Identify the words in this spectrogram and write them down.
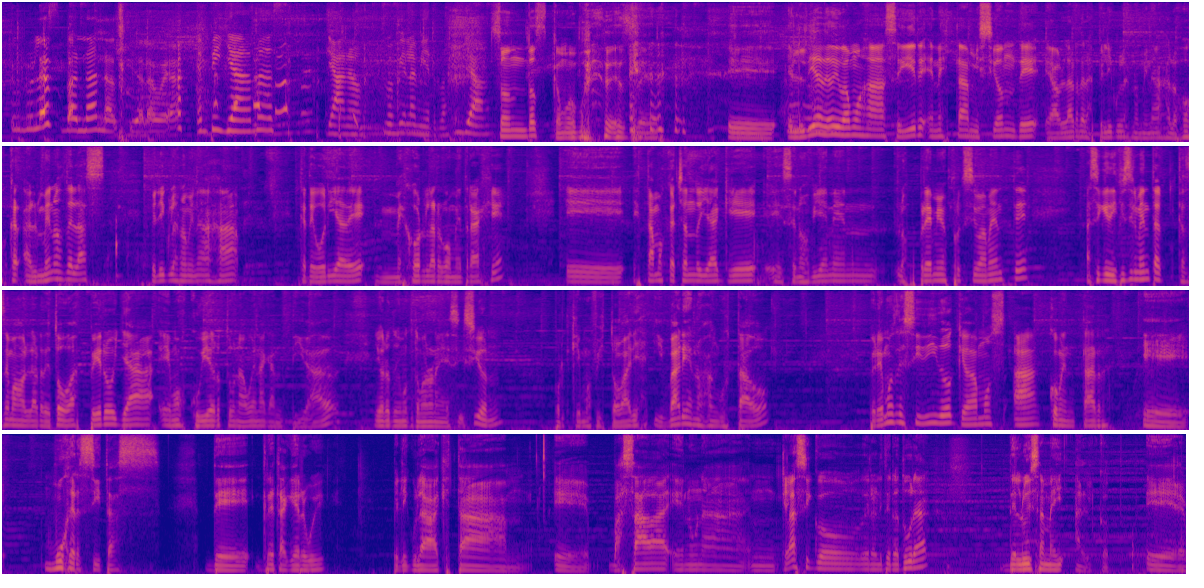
Tu Las bananas, ya la wea. En pijamas. Ya no, me fui a la mierda. Ya. Son dos, como puede ser. Eh, el día de hoy vamos a seguir en esta misión de hablar de las películas nominadas a los Oscars, al menos de las películas nominadas a categoría de mejor largometraje. Eh, estamos cachando ya que eh, se nos vienen los premios próximamente, así que difícilmente alcancemos a hablar de todas, pero ya hemos cubierto una buena cantidad y ahora tuvimos que tomar una decisión porque hemos visto varias y varias nos han gustado, pero hemos decidido que vamos a comentar Mujercitas de Greta Gerwig, película que está mm, eh, basada en, una, en un clásico de la literatura de Luisa May Alcott. Eh,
